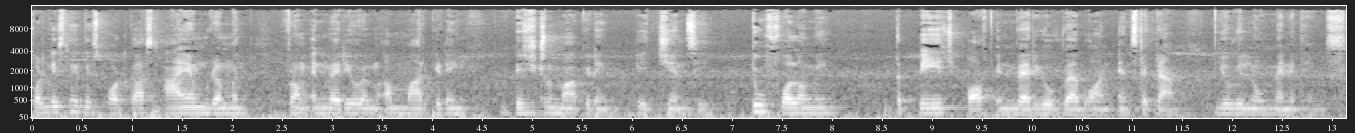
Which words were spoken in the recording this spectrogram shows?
for listening to this podcast. I am Raman from Envarium, a marketing digital marketing agency. Do follow me the page of Inverio Web on Instagram. You will know many things.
